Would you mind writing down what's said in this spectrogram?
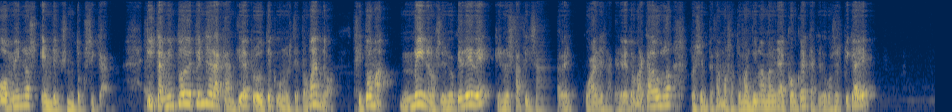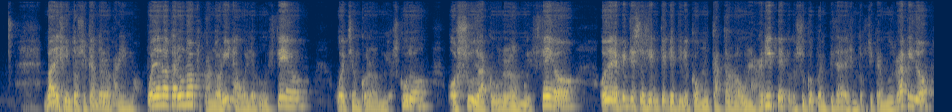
o menos en desintoxicar. Y también todo depende de la cantidad de producto que uno esté tomando. Si toma menos de lo que debe, que no es fácil saber cuál es la que debe tomar cada uno, pues empezamos a tomar de una manera concreta, que luego os explicaré, va desintoxicando el organismo. Puede notar uno que cuando orina huele muy feo, o echa un color muy oscuro, o suda con un olor muy feo, o de repente se siente que tiene como un catarro o una gripe, porque su cuerpo empieza a desintoxicar muy rápido,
